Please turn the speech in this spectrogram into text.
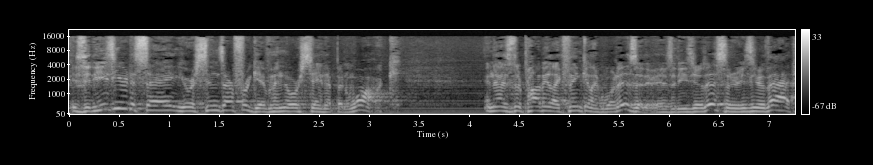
Is it easier to say, Your sins are forgiven, or stand up and walk? And as they're probably like thinking, like, what is it? Is it easier this or easier that?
